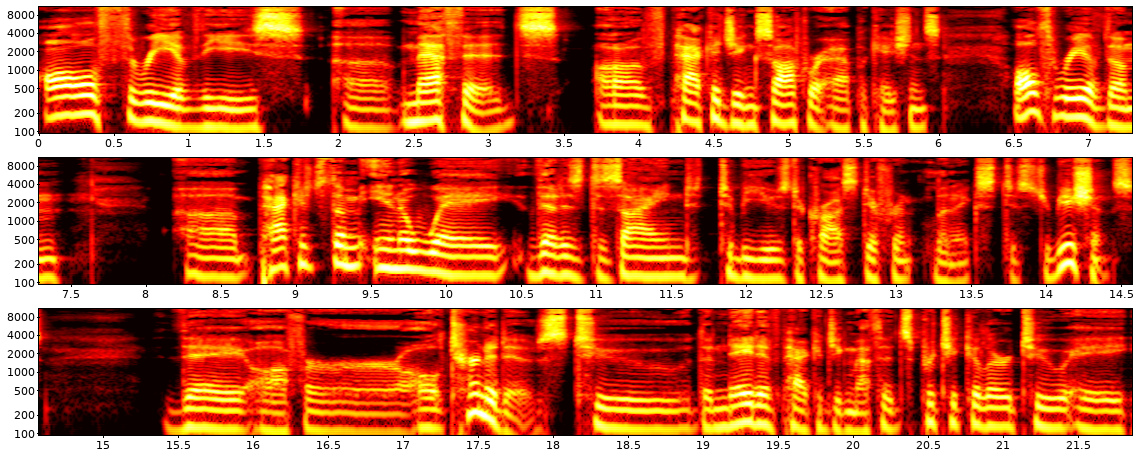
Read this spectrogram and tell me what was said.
all three of these uh, methods of packaging software applications. All three of them uh, package them in a way that is designed to be used across different Linux distributions. They offer alternatives to the native packaging methods particular to a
